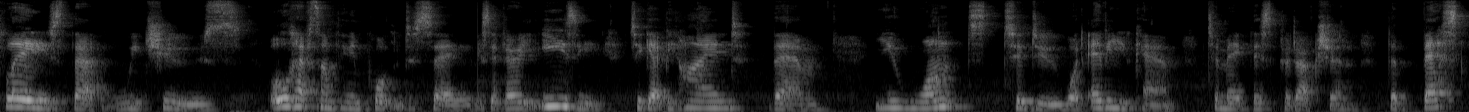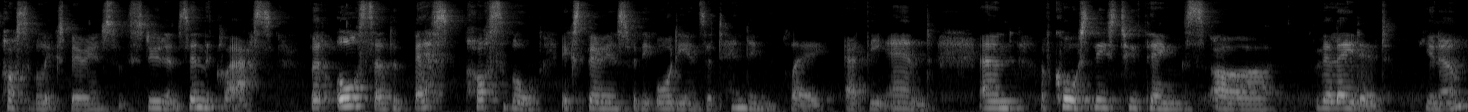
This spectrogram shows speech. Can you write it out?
plays that we choose all have something important to say. It makes it very easy to get behind them. You want to do whatever you can to make this production the best possible experience for the students in the class, but also the best possible experience for the audience attending the play at the end. And of course, these two things are related, you know?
